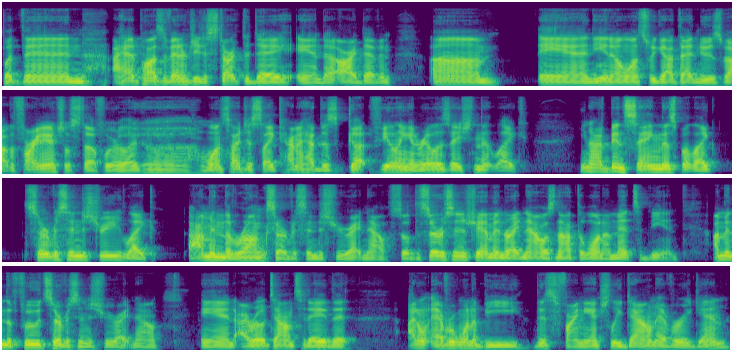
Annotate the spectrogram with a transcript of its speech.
but then I had positive energy to start the day. And uh, all right, Devin. Um, and you know, once we got that news about the financial stuff, we were like, once I just like kind of had this gut feeling and realization that like you know, I've been saying this, but like service industry, like I'm in the wrong service industry right now. So the service industry I'm in right now is not the one I'm meant to be in. I'm in the food service industry right now. And I wrote down today that I don't ever want to be this financially down ever again.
